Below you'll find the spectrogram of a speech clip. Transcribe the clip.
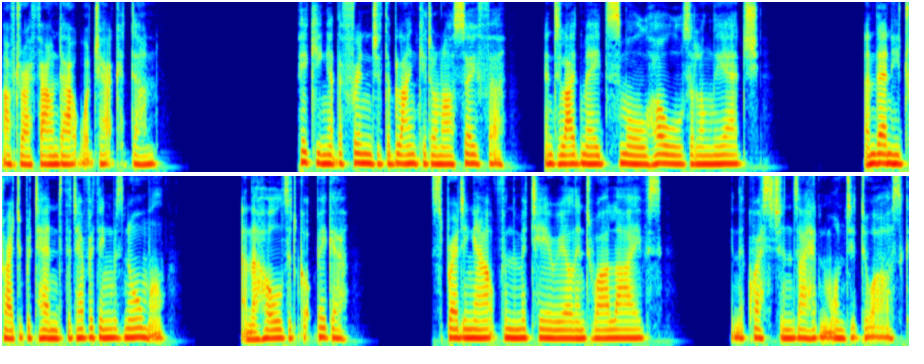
after I found out what Jack had done. Picking at the fringe of the blanket on our sofa until I'd made small holes along the edge. And then he tried to pretend that everything was normal, and the holes had got bigger, spreading out from the material into our lives, in the questions I hadn't wanted to ask.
